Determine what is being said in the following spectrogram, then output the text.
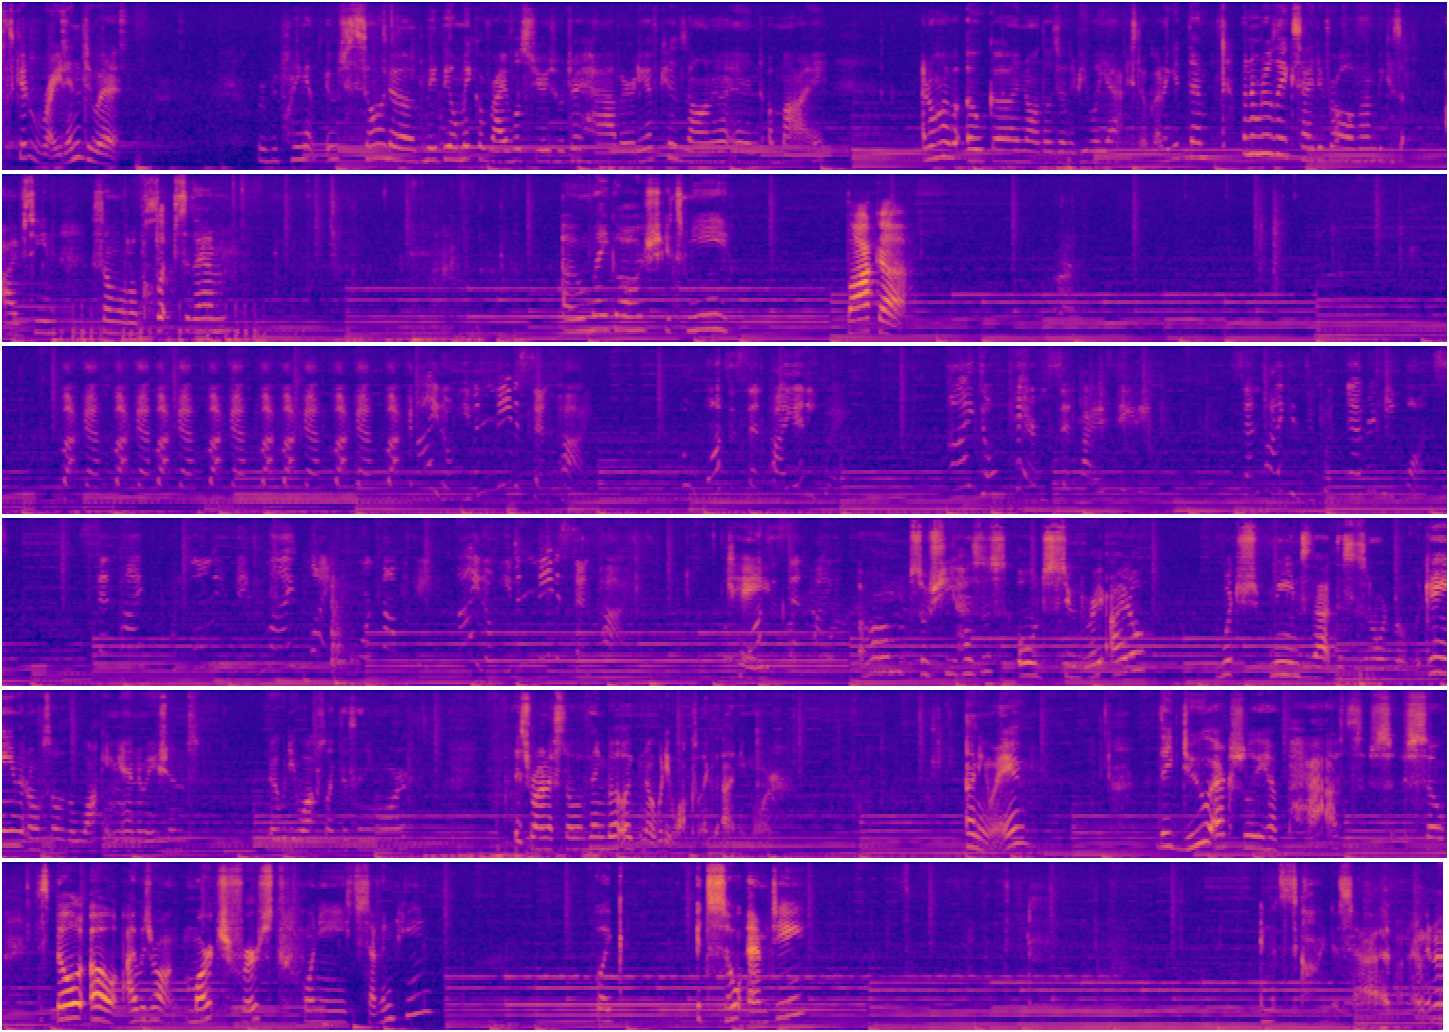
let's get right into it. We're gonna be playing it Osana. Maybe I'll make a rival series, which I have. I already have Kizana and Amai. I don't have Oka and all those other people yet. I still gotta get them. But I'm really excited for all of them because I've seen some little clips of them. My gosh, it's me. Baka. So she has this old tsundere idle, which means that this is an old of the game, and also the walking animations. Nobody walks like this anymore. This run is still a thing, but like nobody walks like that anymore. Anyway, they do actually have paths. So this build, oh, I was wrong. March 1st, 2017? Like, it's so empty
